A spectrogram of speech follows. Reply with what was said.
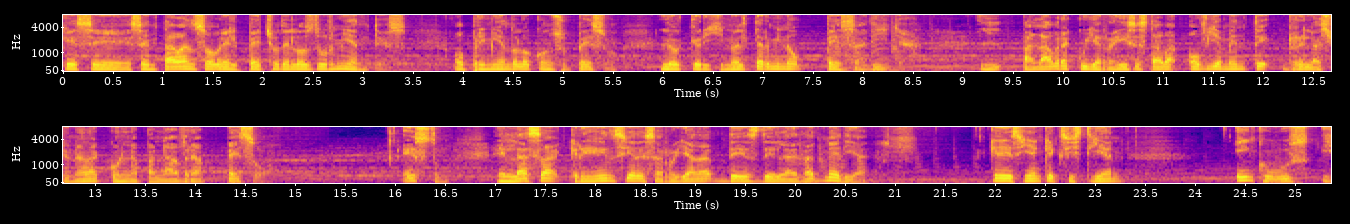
que se sentaban sobre el pecho de los durmientes, oprimiéndolo con su peso, lo que originó el término pesadilla palabra cuya raíz estaba obviamente relacionada con la palabra peso. Esto enlaza creencia desarrollada desde la Edad Media que decían que existían incubus y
